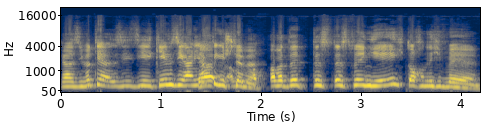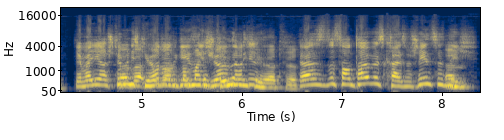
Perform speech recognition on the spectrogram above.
ja, Sie wird ja, Sie, Sie geben Sie gar nicht ja, ab, die Stimme. Aber, aber das, deswegen gehe ich doch nicht wählen. Ja, weil Ihre Stimme Weil- nicht gehört wird, gehen Sie nicht hören. Stimme nicht gehört wird. Ja, das ist, das ist doch ein Teufelskreis, verstehen Sie das Ähm, nicht?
